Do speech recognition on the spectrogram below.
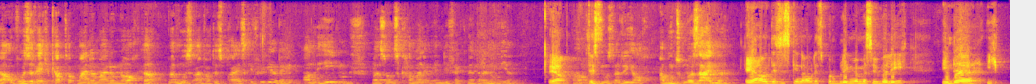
ja, obwohl sie recht gehabt hat, meiner Meinung nach. Ja. Man muss einfach das Preisgefüge ein wenig anheben, weil sonst kann man im Endeffekt nicht renovieren. Ja, Ja, das muss natürlich auch ab und zu mal sein. Ne? Ja, und das ist genau das Problem, wenn man sich überlegt, in der, ich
